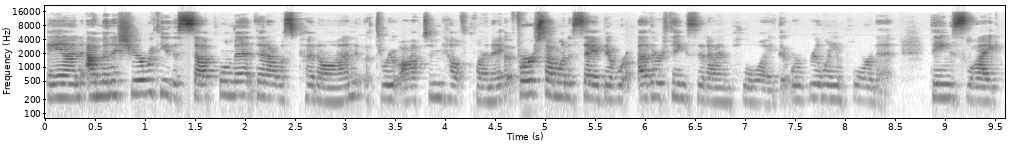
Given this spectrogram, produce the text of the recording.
And I'm going to share with you the supplement that I was put on through Optimum Health Clinic. But first, I want to say there were other things that I employed that were really important. Things like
